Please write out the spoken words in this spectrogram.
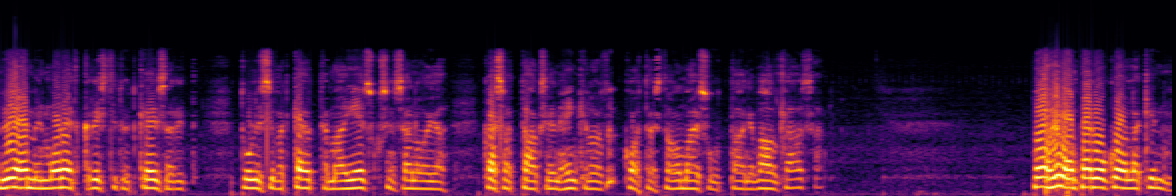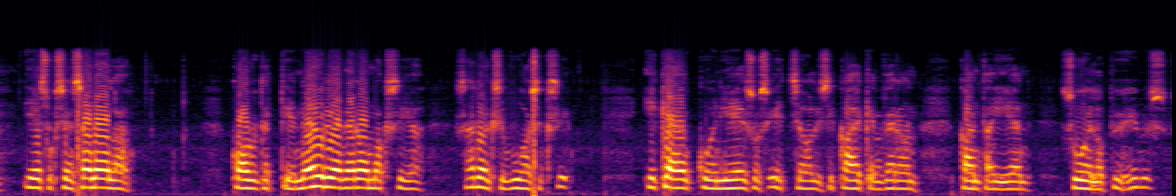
Myöhemmin monet kristityt keisarit tulisivat käyttämään Jeesuksen sanoja kasvattaakseen henkilökohtaista omaisuuttaan ja valtaansa. Pohjolan perukoillakin Jeesuksen sanoilla koulutettiin nöyriä veromaksia sadoiksi vuosiksi, ikään kuin Jeesus itse olisi kaiken veron kantajien suojelupyhimys.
